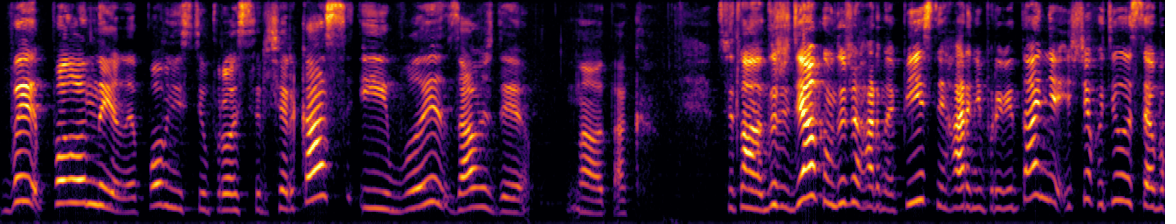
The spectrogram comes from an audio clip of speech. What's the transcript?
ви полонили повністю простір Черкас і були завжди ну, так. Світлана, дуже дякую, дуже гарна пісня, гарні привітання. І ще хотілося б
